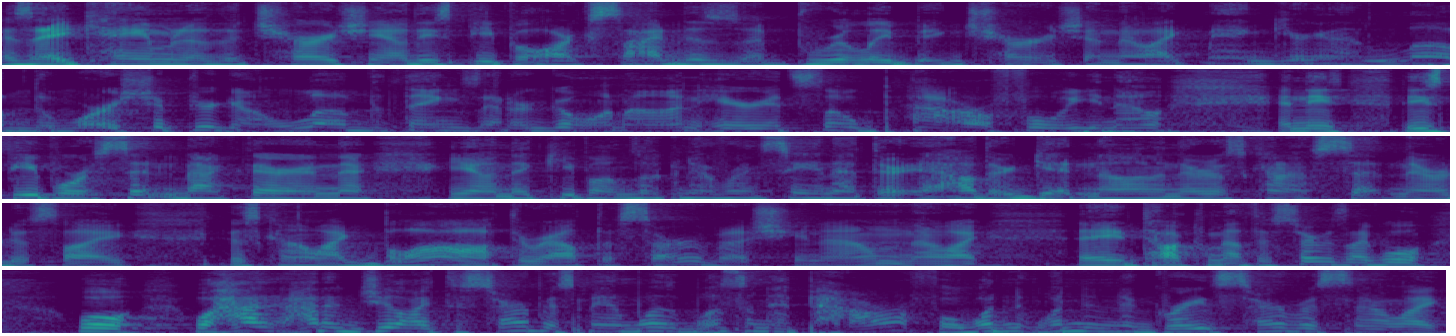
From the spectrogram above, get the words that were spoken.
as they came into the church, you know, these people are excited. This is a really big church. And they're like, man, you're going to love the worship. You're going to love the things that are going on here. It's so powerful, you know. And these, these people are sitting back there and, they you know, and they keep on looking over and seeing that they're, how they're getting on. And they're just kind of sitting there just like, just kind of like blah throughout the service, you know. And they're like, like, they talked about the service, like, well, well, well, how, how did you like the service, man? Wasn't it powerful? Wasn't wasn't it a great service? And they're like,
